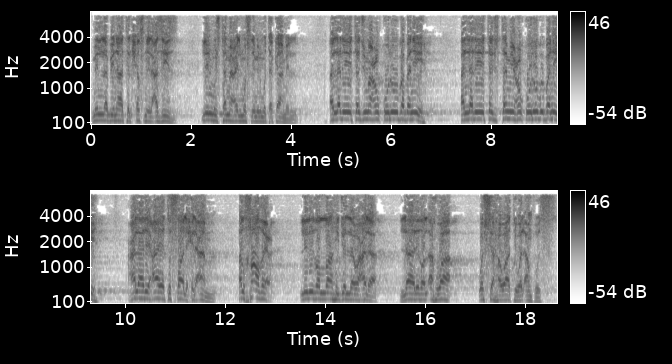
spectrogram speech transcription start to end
من لبنات الحصن العزيز للمجتمع المسلم المتكامل الذي تجمع قلوب بنيه الذي تجتمع قلوب بنيه على رعاية الصالح العام الخاضع لرضا الله جل وعلا لا رضا الأهواء والشهوات والأنفس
